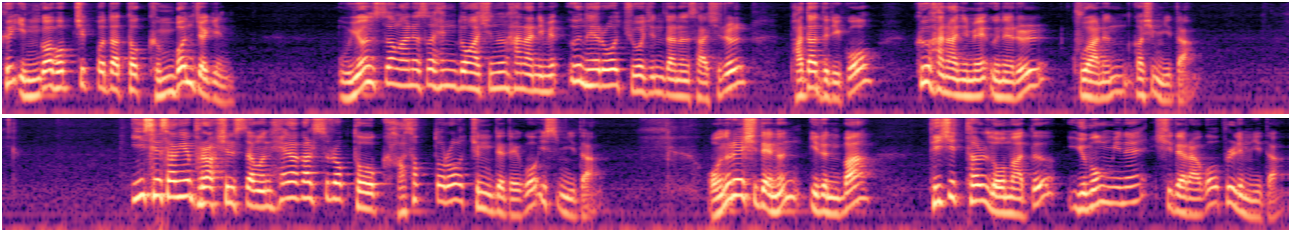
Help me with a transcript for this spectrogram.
그 인과 법칙보다 더 근본적인 우연성 안에서 행동하시는 하나님의 은혜로 주어진다는 사실을 받아들이고 그 하나님의 은혜를 구하는 것입니다. 이 세상의 불확실성은 해가 갈수록 더욱 가속도로 증대되고 있습니다. 오늘의 시대는 이른바 디지털 노마드 유목민의 시대라고 불립니다.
